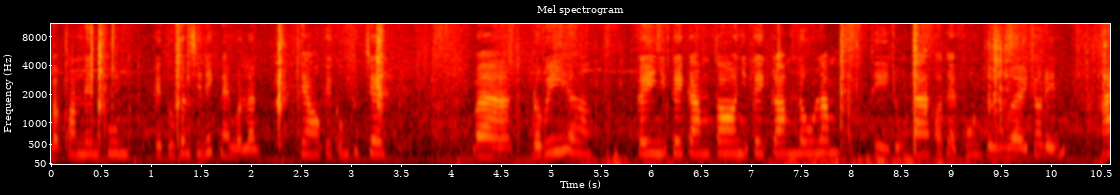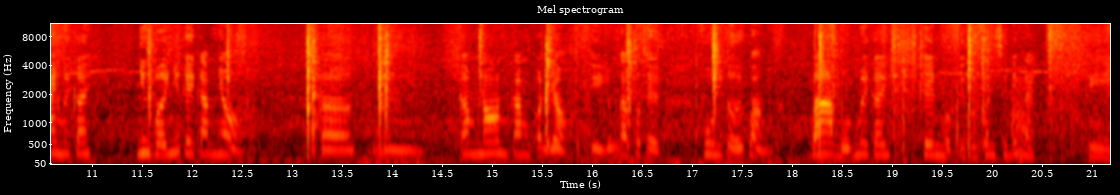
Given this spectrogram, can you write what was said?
bà con nên phun cái túi phân Sinic này một lần theo cái công thức trên. Và đối với uh, cây những cây cam to những cây cam lâu năm thì chúng ta có thể phun từ 10 cho đến 20 cây. Nhưng với những cây cam nhỏ uh, cam non cam còn nhỏ thì chúng ta có thể phun tới khoảng 3 40 cây trên một cái túi phân Sinic này. Thì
